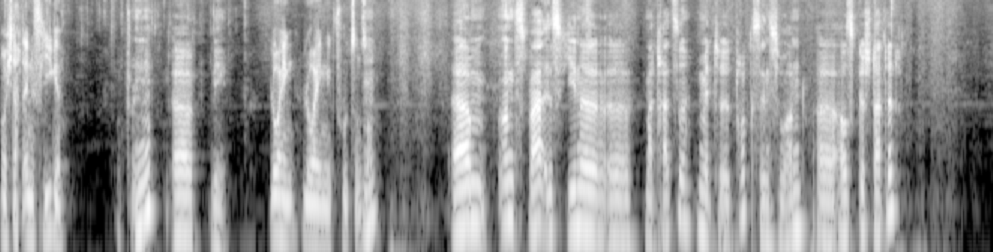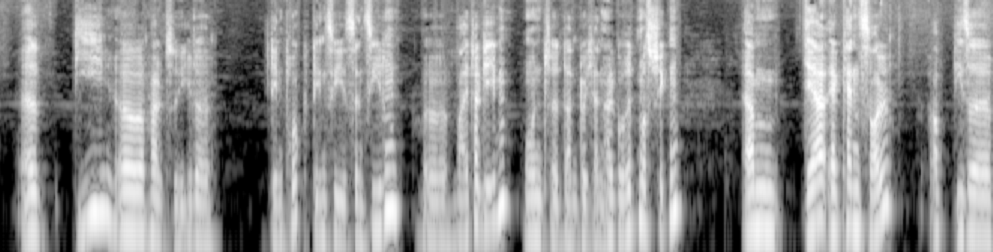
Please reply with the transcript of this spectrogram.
Oh, ich dachte eine Fliege. Mhm. Äh, nee. Low-hanging low fruits und so. Mhm. Ähm, und zwar ist jene äh, Matratze mit äh, Drucksensoren äh, ausgestattet, äh, die äh, halt ihre den Druck, den sie sensieren, äh, weitergeben und äh, dann durch einen Algorithmus schicken, ähm, der erkennen soll, ob diese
